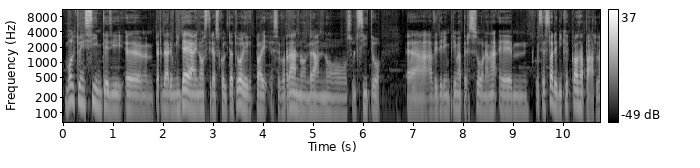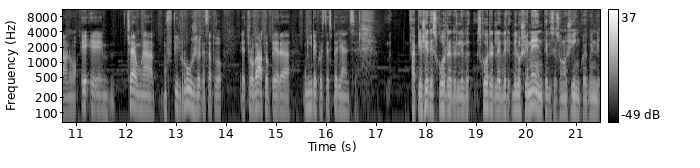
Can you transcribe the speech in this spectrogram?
molto in sintesi eh, per dare un'idea ai nostri ascoltatori che poi se vorranno andranno sul sito eh, a vedere in prima persona, ma ehm, queste storie di che cosa parlano? E, e c'è una, un fil rouge che è stato eh, trovato per unire queste esperienze? Fa piacere scorrerle, scorrerle velocemente, visto che sono cinque, quindi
